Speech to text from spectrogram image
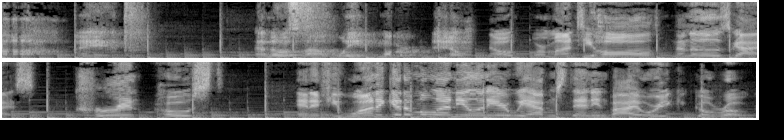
Oh, man. I know it's not Wink Martindale. Nope, or Monty Hall. None of those guys. Current host and if you want to get a millennial in here, we have them standing by, or you could go rogue.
